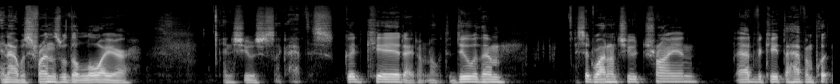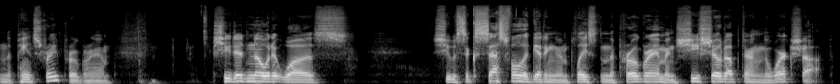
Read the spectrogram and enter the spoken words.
and I was friends with a lawyer, and she was just like, I have this good kid. I don't know what to do with him. I said, Why don't you try and advocate to have him put in the Paint Straight program? She didn't know what it was. She was successful at getting him placed in the program, and she showed up during the workshop.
